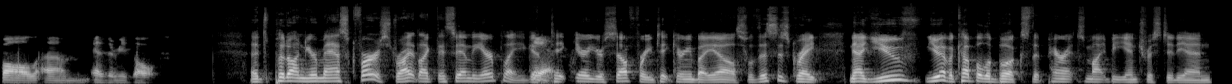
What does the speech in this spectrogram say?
fall um, as a result. It's put on your mask first, right? Like they say on the airplane, you got to yeah. take care of yourself before you take care of anybody else. Well, this is great. Now you've you have a couple of books that parents might be interested in.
